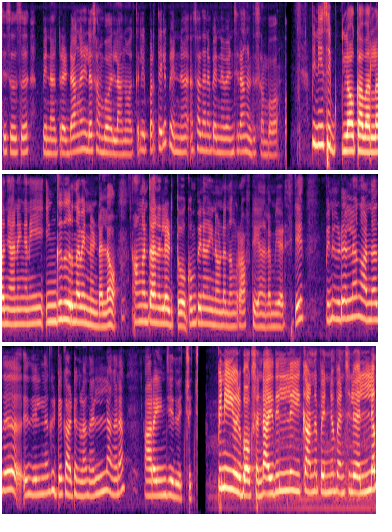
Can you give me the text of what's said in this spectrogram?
സിസേഴ്സ് പിന്നെ ത്രെഡ് അങ്ങനെയുള്ള സംഭവം എല്ലാന്ന് വെക്കൽ ഇപ്പുറത്തേൽ പെന്ന് സാധാരണ പെന്ന് പെൻസിൽ അങ്ങനത്തെ സംഭവം. പിന്നെ ഈ സിപ്ലോ കവറിൽ ഞാനിങ്ങനെ ഈ ഇങ്ക് തീർന്ന പെണ്ണുണ്ടല്ലോ അങ്ങനത്തെ എല്ലാം എടുത്തു വെക്കും. പിന്നെ അതിനോണ്ട് എന്തെങ്കിലും ക്രാഫ്റ്റ് ചെയ്യാനെല്ലാം വിചാരിച്ചിട്ട്. പിന്നെ ഇവിടെ എല്ലാം കാണുന്നത് ഇതിൽ നിന്ന് കിട്ടിയ കാട്ടങ്ങളാണ് എല്ലാം അങ്ങനെ അറേഞ്ച് ചെയ്ത് വെച്ചു. പിന്നെ ഈ ഒരു ബോക്സ് ഉണ്ട്. ഇതിൽ ഈ കാണുന്ന പെന്നും പെൻസിലും എല്ലാം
